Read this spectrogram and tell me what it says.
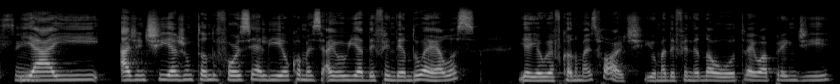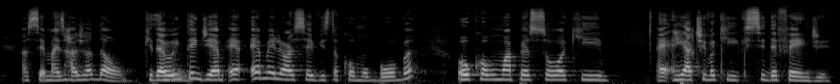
Sim. E aí a gente ia juntando força e ali eu comecei, aí eu ia defendendo elas. E aí eu ia ficando mais forte. E uma defendendo a outra, eu aprendi a ser mais rajadão. Que daí eu Sim. entendi, é, é- é melhor ser vista como boba ou como uma pessoa que é reativa que, que se defende.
